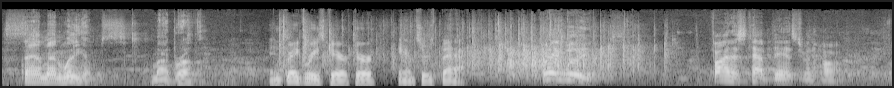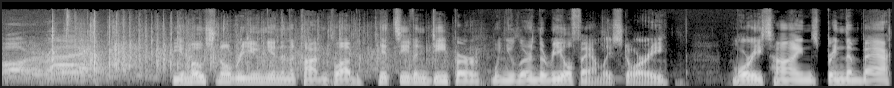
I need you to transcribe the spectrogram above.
Sandman Williams, my brother. And Gregory's character answers back. Clay Williams, finest tap dancer in Harlem. All right. The emotional reunion in the Cotton Club hits even deeper when you learn the real family story. Maurice Hines, Bring Them Back,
